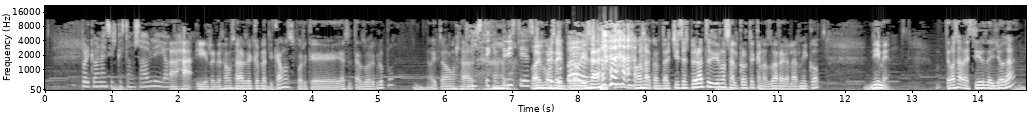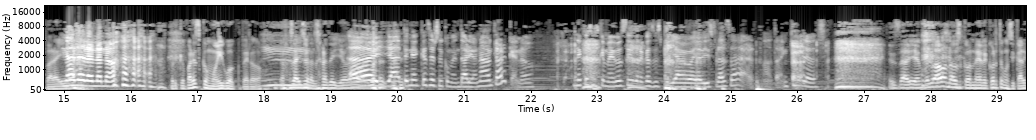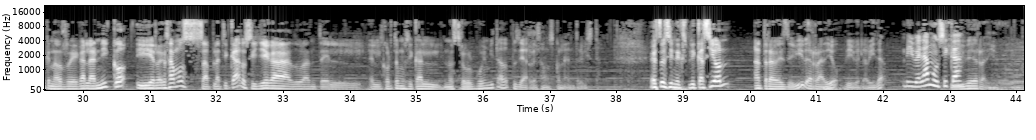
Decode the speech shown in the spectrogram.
Porque van a decir que estamos hable y hable. Ajá, y regresamos a ver de qué platicamos porque ya se tardó el grupo. Ahorita vamos a... Triste, qué triste, ya Vamos a improvisar, vamos a contar chistes. Pero antes de irnos al corte que nos va a regalar Nico, dime, ¿te vas a vestir de Yoda para ir? No, a- no, no, no, no. Porque pareces como Ewok, pero Mm. no sabes disfrazar de Yoda. Ay, ya tenía que hacer su comentario. No, claro que no. Una cosa es que me gusta y otra cosa es que ya me voy a disfrazar. No, tranquilos. Está bien, pues vámonos con el corte musical que nos regala Nico y regresamos a platicar o si llega durante el, el corte musical nuestro grupo invitado, pues ya regresamos con la entrevista. Esto es Sin Explicación a través de Vive Radio, Vive la Vida, Vive la música. Vive Radio.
